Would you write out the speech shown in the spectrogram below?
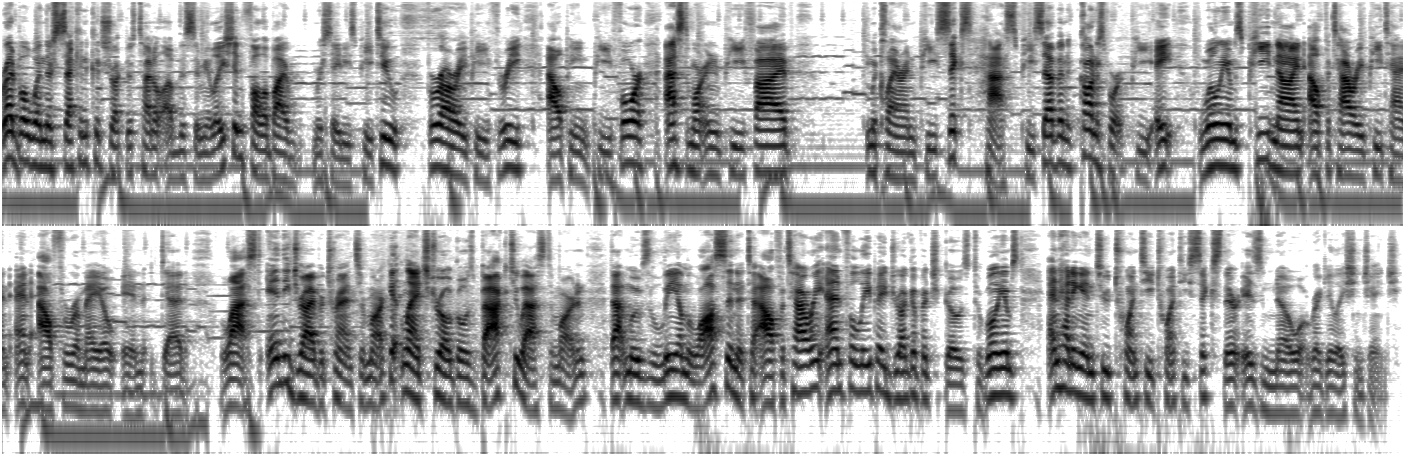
Red Bull win their second Constructors title of the simulation, followed by Mercedes P2, Ferrari P3, Alpine P4, Aston Martin P5, McLaren P6, Haas P7, Konnersport P8, Williams P9, AlphaTauri P10, and Alfa Romeo in dead last. In the driver transfer market, Lance Stroll goes back to Aston Martin. That moves Liam Lawson to AlphaTauri, and Felipe Drugovich goes to Williams. And heading into 2026, there is no regulation change.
